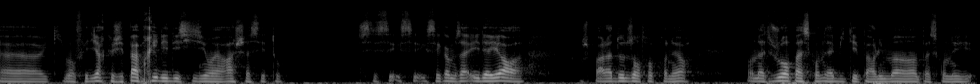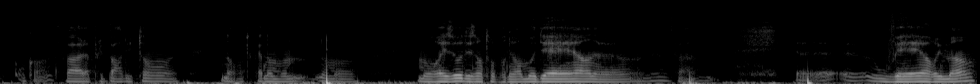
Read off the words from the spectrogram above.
euh, qui m'ont fait dire que j'ai pas pris les décisions RH assez tôt. C'est comme ça. Et d'ailleurs, quand je parle à d'autres entrepreneurs, on a toujours parce qu'on est habité par l'humain, parce qu'on est encore, enfin, la plupart du temps, euh, non, en tout cas dans mon, réseau des entrepreneurs modernes, euh, ouverts, humains.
